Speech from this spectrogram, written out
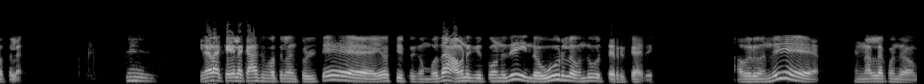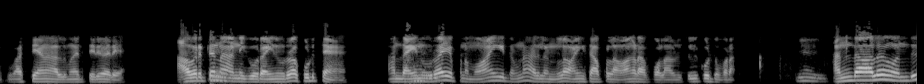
பத்தல. என்னடா கையில காசு பத்தலன்னு சொல்லிட்டு யோசிச்சுட்டு இருக்கும்போது அவனுக்கு தோணுது இந்த ஊர்ல வந்து ஒருத்தர் இருக்காரு. அவர் வந்து நல்ல கொஞ்சம் வசதியான ஆள் மாதிரி தெரிவாரு. அவர்கிட்ட நான் அன்னைக்கு ஒரு ஐநூறு ரூபா கொடுத்தேன். அந்த ஐநூறு ரூபாய் இப்ப நம்ம வாங்கிட்டோம்னா அதுல நல்லா வாங்கி சாப்பிடலாம் வாங்கடா போலாம் அப்படின்னு சொல்லி கூட்டு போறான். அந்த ஆளும் வந்து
